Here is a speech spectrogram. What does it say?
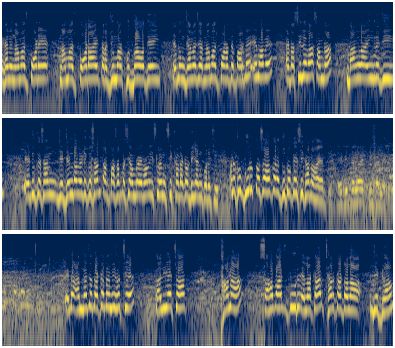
এখানে নামাজ পড়ে নামাজ পড়ায় তারা জুম্মার খুদ্বাও দেয় এবং জানাজার নামাজ পড়াতে পারবে। এভাবে একটা সিলেবাস আমরা বাংলা ইংরেজি এডুকেশন যে জেনারেল এডুকেশন তার পাশাপাশি আমরা এভাবে ইসলামিক শিক্ষাটাকেও ডিজাইন করেছি। মানে খুব গুরুত্ব সহকারে দুটোকে শেখানো হয় আর কি। এই বিদ্যালয়ের ঠিকানা এটা আন্নাজাদ একাডেমি হচ্ছে কালিয়াচক থানা শাহবাজপুর এলাকার ছারকাটলা যে গ্রাম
